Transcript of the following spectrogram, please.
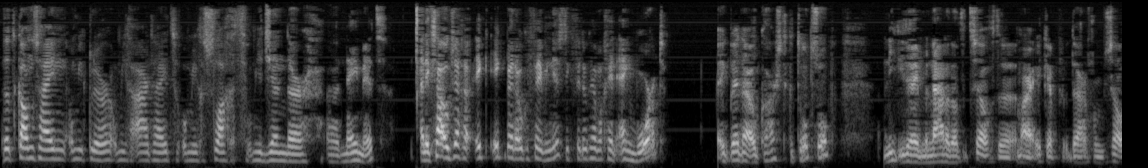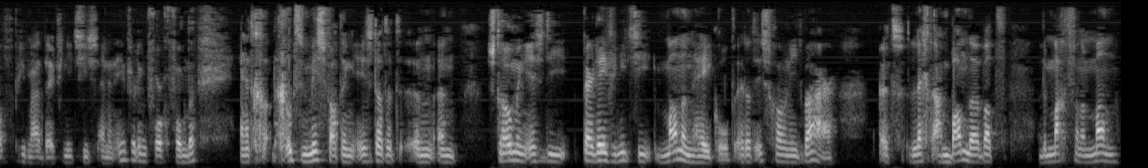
Dat kan zijn om je kleur, om je geaardheid, om je geslacht, om je gender, eh name it. En ik zou ook zeggen, ik, ik ben ook een feminist. Ik vind ook helemaal geen eng woord. Ik ben daar ook hartstikke trots op. Niet iedereen benadert dat hetzelfde, maar ik heb daar voor mezelf prima definities en een invulling voor gevonden. En het, de grootste misvatting is dat het een, een stroming is die per definitie mannen hekelt. En dat is gewoon niet waar. Het legt aan banden wat de macht van een man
